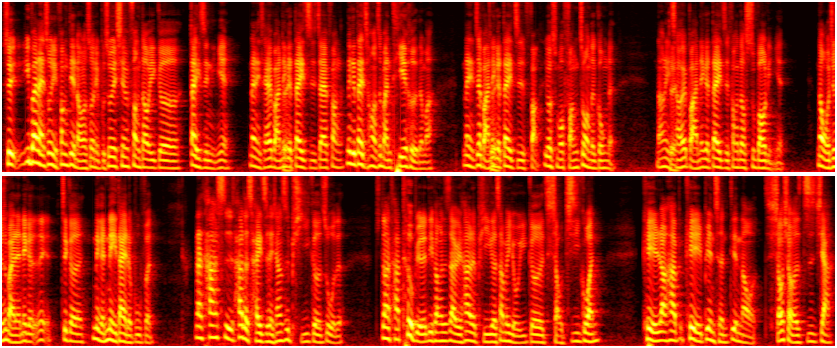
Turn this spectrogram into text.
所以一般来说，你放电脑的时候，你不是会先放到一个袋子里面，那你才会把那个袋子再放。那个袋子通常是蛮贴合的嘛，那你再把那个袋子防有什么防撞的功能？然后你才会把那个袋子放到书包里面。那我就是买了那个那这个那个内袋的部分。那它是它的材质很像是皮革做的。那它特别的地方是在于它的皮革上面有一个小机关，可以让它可以变成电脑小小的支架。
